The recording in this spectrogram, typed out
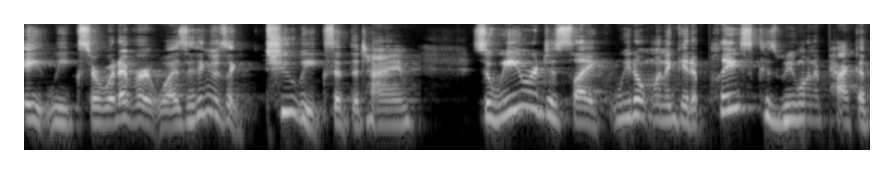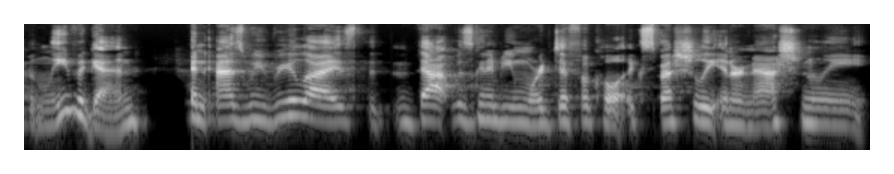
eight weeks or whatever it was. I think it was like two weeks at the time. So we were just like, we don't want to get a place because we want to pack up and leave again. And as we realized that that was going to be more difficult, especially internationally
